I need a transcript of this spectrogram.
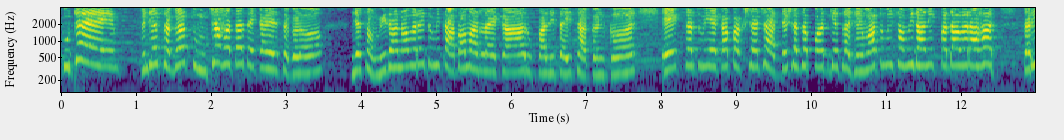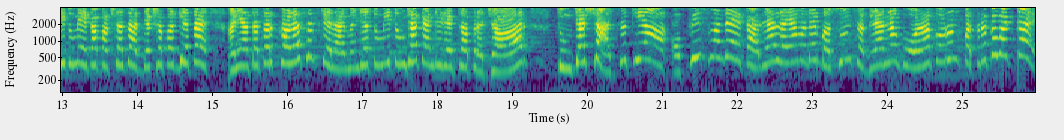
कुठे आहे? म्हणजे सगळं तुमच्या हातात आहे का हे सगळं? म्हणजे संविधानावरही तुम्ही ताबा मारलाय का? रुपालीताई चाकणकर? एक तर तुम्ही एका पक्षाच्या अध्यक्षाचं पद घेतलं. जेव्हा तुम्ही संविधानिक पदावर आहात तरी तुम्ही एका पक्षाचं अध्यक्षपद घेताय. आणि आता तर कळसच केलाय. म्हणजे तुम्ही तुमच्या कॅन्डिडेटचा प्रचार तुमच्या शासकीय ऑफिसमध्ये कार्यालयामध्ये बसून सगळ्यांना गोळा करून पत्रकं वाटताय.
